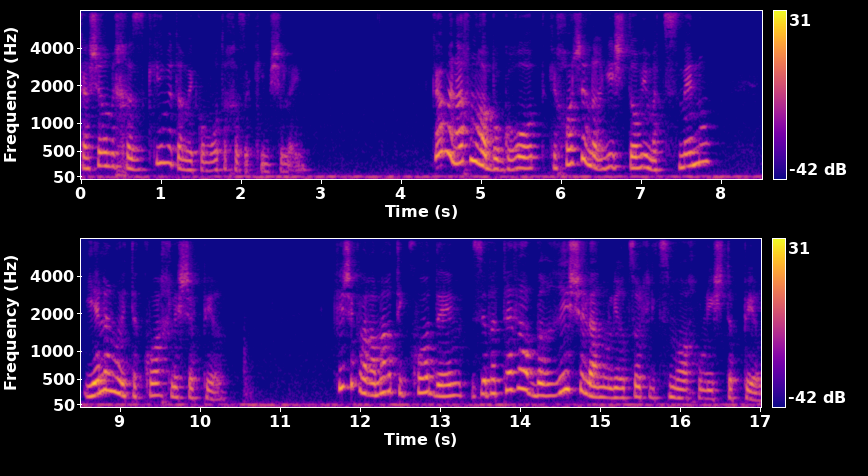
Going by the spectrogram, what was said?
כאשר מחזקים את המקומות החזקים שלהם. גם אנחנו הבוגרות, ככל שנרגיש טוב עם עצמנו, יהיה לנו את הכוח לשפר. כפי שכבר אמרתי קודם, זה בטבע הבריא שלנו לרצות לצמוח ולהשתפר.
